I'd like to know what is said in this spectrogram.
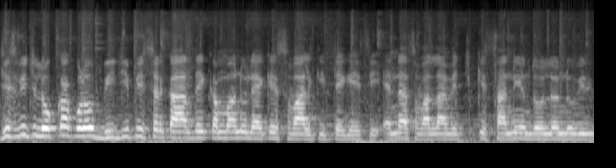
ਜਿਸ ਵਿੱਚ ਲੋਕਾਂ ਕੋਲੋਂ ਬੀਜੇਪੀ ਸਰਕਾਰ ਦੇ ਕੰਮਾਂ ਨੂੰ ਲੈ ਕੇ ਸਵਾਲ ਕੀਤੇ ਗਏ ਸੀ। ਇਹਨਾਂ ਸਵਾਲਾਂ ਵਿੱਚ ਕਿਸਾਨੀ ਅੰਦੋਲਨ ਨੂੰ ਵੀ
